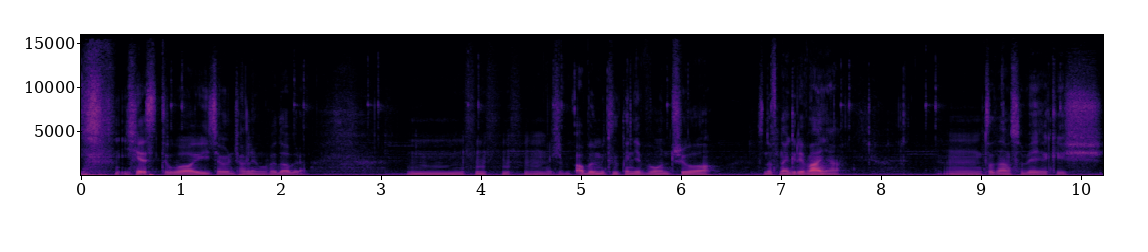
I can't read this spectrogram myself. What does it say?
Jest tło i ciągle, ciągle mówię dobra. Mm, hmm, hmm, hmm, aby mi tylko nie wyłączyło znów nagrywania. Mm, to dam sobie jakieś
